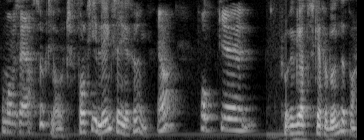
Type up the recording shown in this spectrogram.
får man väl säga. Såklart. Folk gillar ju en krigarkung. Ja. Och eh, Fråga Götiska förbundet bara.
